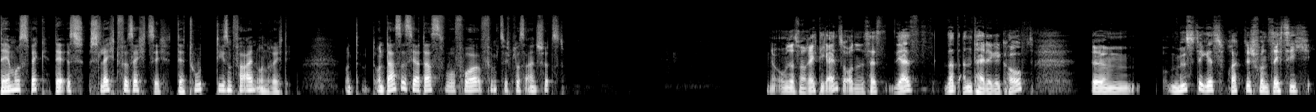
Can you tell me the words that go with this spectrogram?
der muss weg, der ist schlecht für 60, der tut diesem Verein Unrecht. Und, und das ist ja das, wovor 50 plus 1 schützt. Ja, um das mal richtig einzuordnen, das heißt, der hat Anteile gekauft, ähm, müsste jetzt praktisch von 60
